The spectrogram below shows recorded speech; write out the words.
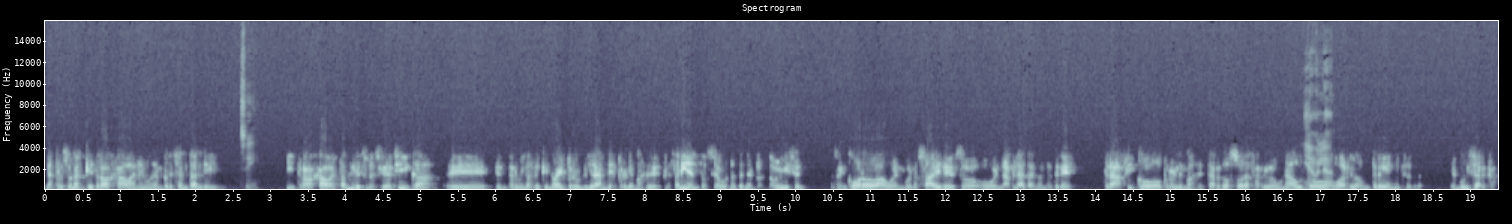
las personas que trabajaban en una empresa en Tandil, sí y trabajaba, también es una ciudad chica, eh, en términos de que no hay grandes problemas de desplazamiento, o sea, vos no, tenés, no, vivís en, en, Córdoba o en Buenos Aires o, en La Plata, en donde tenés tráfico, problemas de estar dos horas arriba de un auto o arriba de un tren, etcétera Es muy cerca.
